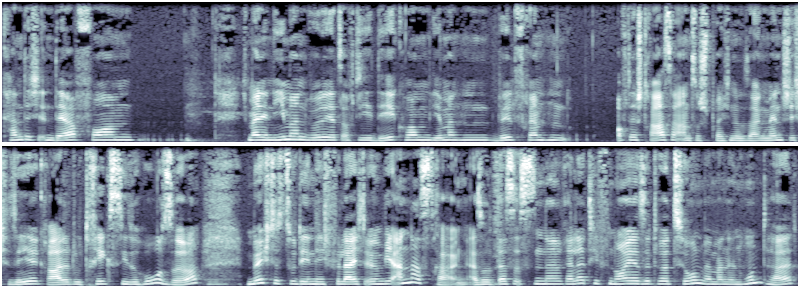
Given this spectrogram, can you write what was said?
kannte ich in der Form, ich meine, niemand würde jetzt auf die Idee kommen, jemanden wildfremden auf der Straße anzusprechen und sagen, Mensch, ich sehe gerade, du trägst diese Hose, möchtest du den nicht vielleicht irgendwie anders tragen? Also das ist eine relativ neue Situation, wenn man einen Hund hat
